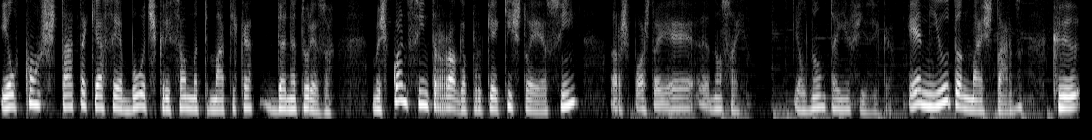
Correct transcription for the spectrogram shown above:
ele constata que essa é a boa descrição matemática da natureza. Mas quando se interroga porque é que isto é assim, a resposta é não sei. Ele não tem a física. É Newton, mais tarde, que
